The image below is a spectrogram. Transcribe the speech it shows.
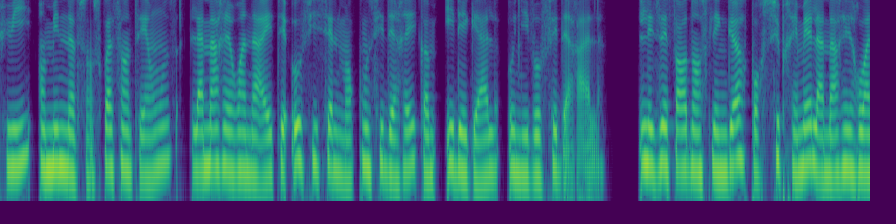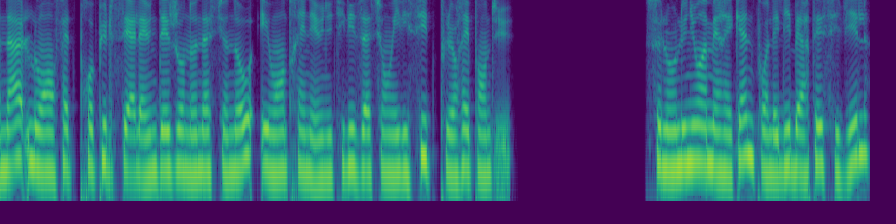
Puis, en 1971, la marijuana a été officiellement considérée comme illégale au niveau fédéral. Les efforts d'Anslinger pour supprimer la marijuana l'ont en fait propulsé à la une des journaux nationaux et ont entraîné une utilisation illicite plus répandue. Selon l'Union américaine pour les libertés civiles,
